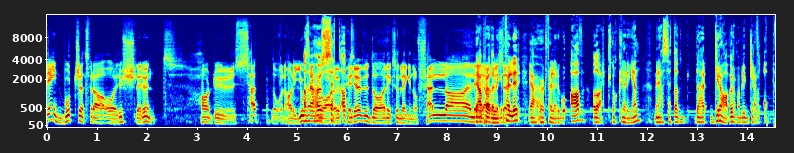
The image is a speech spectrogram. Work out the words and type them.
rent bortsett fra å rusle rundt, har du sett noe, eller har du gjort Altså, jeg har jo noe? Har du at- prøvd å liksom legge noen feller? Eller Jeg har prøvd du å legge sett- feller, jeg har hørt feller gå av, og det har vært knokler igjen. Men jeg har sett at det er graver som har blitt gravd opp,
